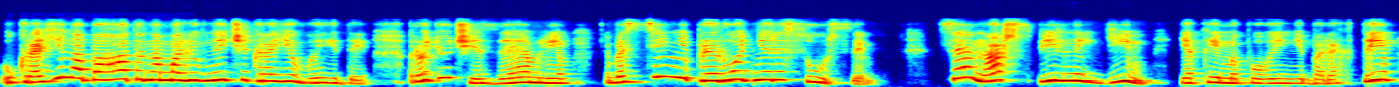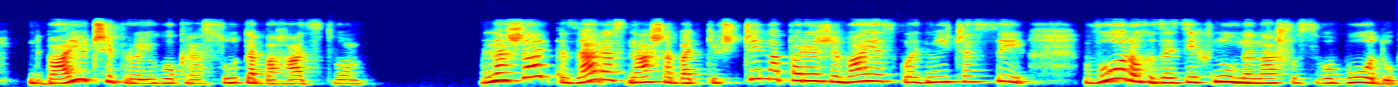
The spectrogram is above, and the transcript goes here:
Україна багата на мальовничі краєвиди, родючі землі, безцінні природні ресурси. Це наш спільний дім, який ми повинні берегти, дбаючи про його красу та багатство. На жаль, зараз наша батьківщина переживає складні часи. Ворог зазіхнув на нашу свободу,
